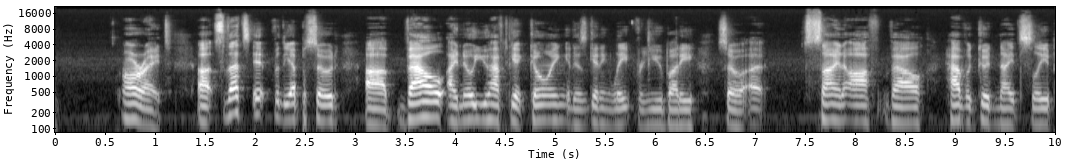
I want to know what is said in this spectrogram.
All right. Uh, so that's it for the episode. Uh, Val, I know you have to get going. It is getting late for you, buddy. So uh, sign off, Val. Have a good night's sleep.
